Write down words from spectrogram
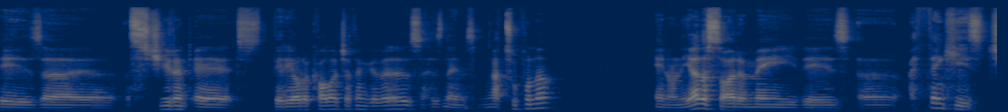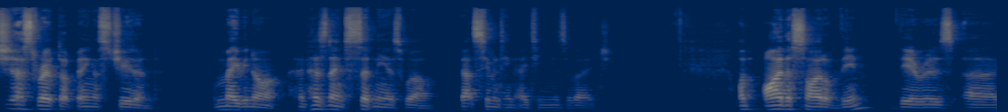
there's a, a student at Te College I think it is. His name is Ngatupuna. And on the other side of me there's uh, I think he's just wrapped up being a student maybe not and his name's Sydney as well about 17 18 years of age on either side of them there is a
